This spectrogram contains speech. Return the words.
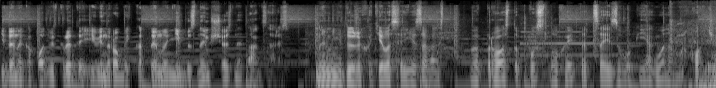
Єдине капот відкритий, і він робить картину, ніби з ним щось не так зараз. Ну і мені дуже хотілося її завести. Ви просто послухайте цей звук, як вона муркоче.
